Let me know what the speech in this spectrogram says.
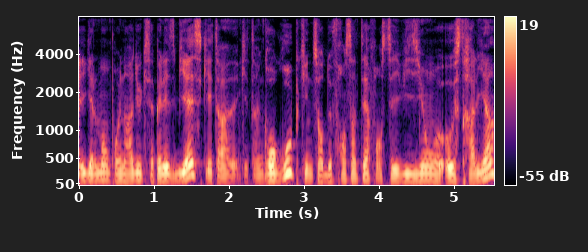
également pour une radio qui s'appelle SBS, qui est, un, qui est un gros groupe, qui est une sorte de France Inter, France Télévisions australien,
